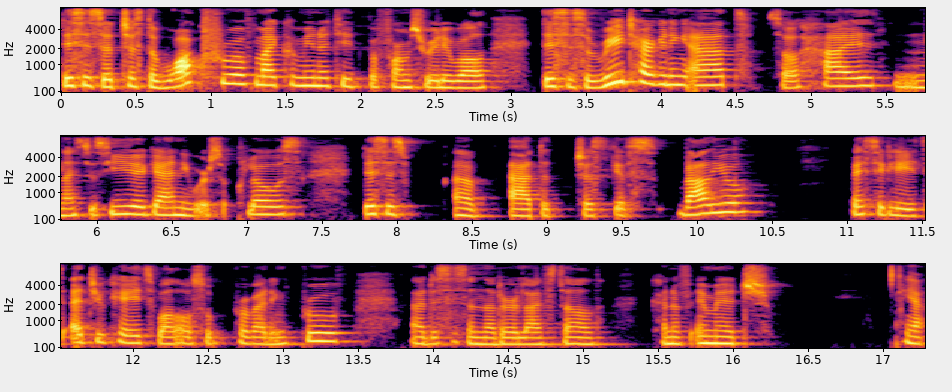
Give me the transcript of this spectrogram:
This is a, just a walkthrough of my community. It performs really well. This is a retargeting ad. So, hi, nice to see you again. You were so close. This is an ad that just gives value. Basically, it educates while also providing proof. Uh, this is another lifestyle kind of image. Yeah.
